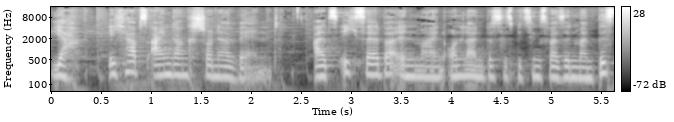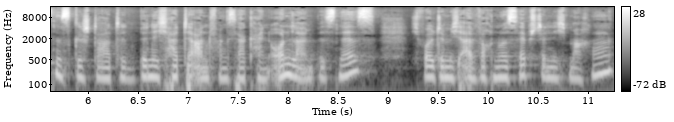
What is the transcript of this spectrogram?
Ja, ich habe es eingangs schon erwähnt. Als ich selber in mein Online-Business beziehungsweise in mein Business gestartet bin, ich hatte anfangs ja kein Online-Business. Ich wollte mich einfach nur selbstständig machen.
